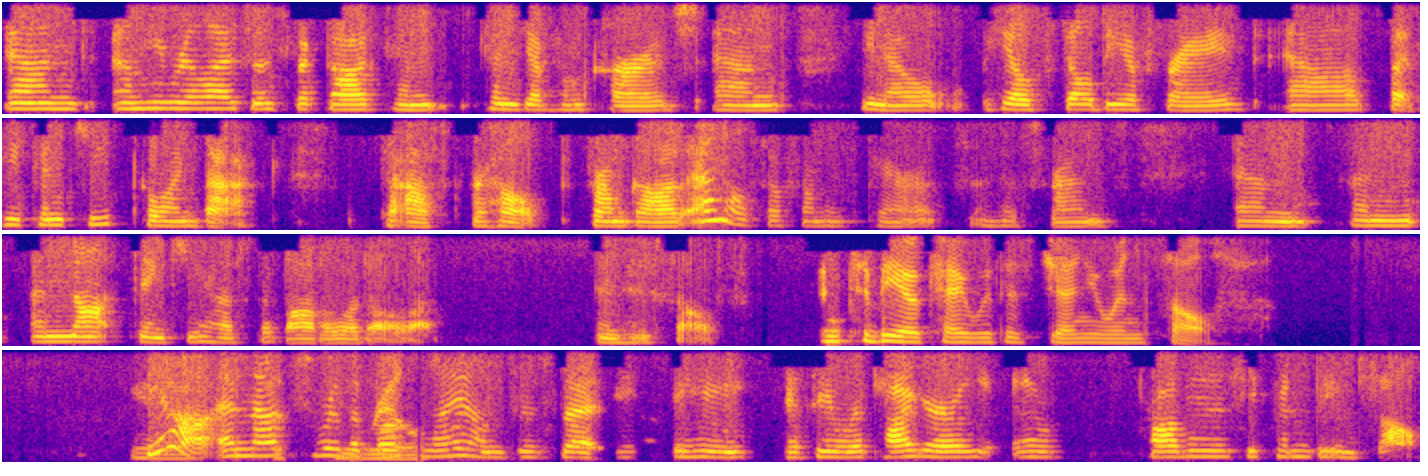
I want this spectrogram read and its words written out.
And and he realizes that God can can give him courage and you know, he'll still be afraid, uh, but he can keep going back to ask for help from God and also from his parents and his friends and and and not think he has to bottle it all up in himself. And to be okay with his genuine self. You yeah, know, and that's where the real. book lands is that he, if he were a tiger, the problem is he couldn't be himself.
